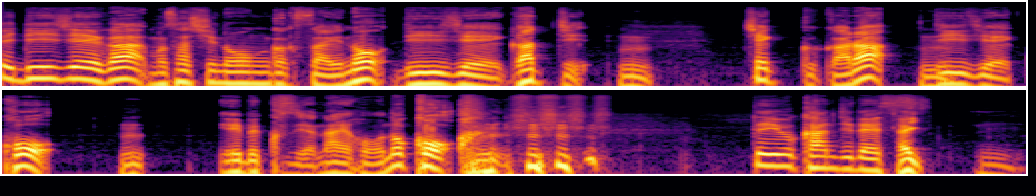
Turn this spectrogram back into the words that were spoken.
で、DJ が武蔵野音楽祭の DJ ガッチ。うんチェックからうん DJ コー。うん ABEX じゃない方のコー。っていう感じです。はいうん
